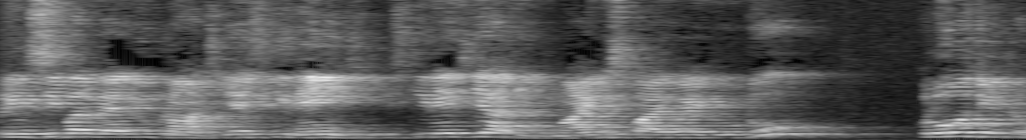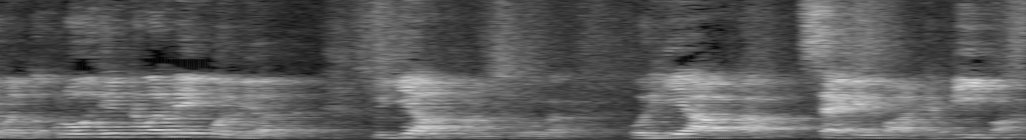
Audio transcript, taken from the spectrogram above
प्रिंसिपल वैल्यू ब्रांच या इसकी रेंज इसकी रेंज क्या थी? Minus pi by two to closed interval तो क्लोज इंटरवल में इक्वल भी आता है। तो ये आपका आंसर होगा और ये आपका सेकेंड पार्ट है बी पार्ट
